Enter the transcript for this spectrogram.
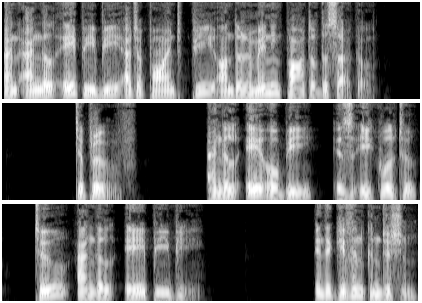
and angle APB at a point P on the remaining part of the circle. To prove, angle AOB is equal to 2 angle APB. In the given condition,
